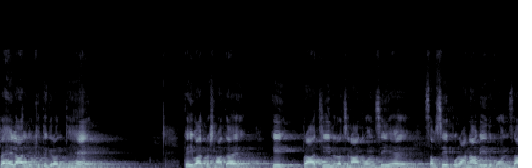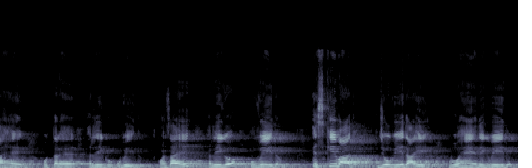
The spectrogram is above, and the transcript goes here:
पहला लिखित ग्रंथ है। कई बार प्रश्न आता है कि प्राचीन रचना कौन सी है? सबसे पुराना वेद कौन सा है? उत्तर है ऋग्वेद। कौन सा है? ऋग्वेद। इसके बाद जो वेद आए, वो हैं ऋग्वेद,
